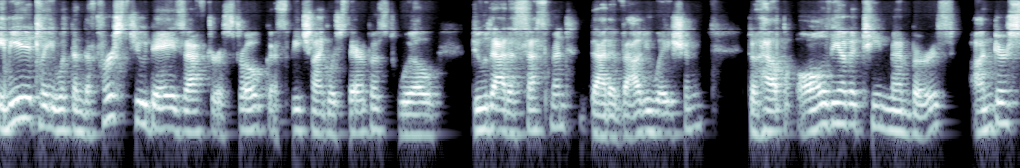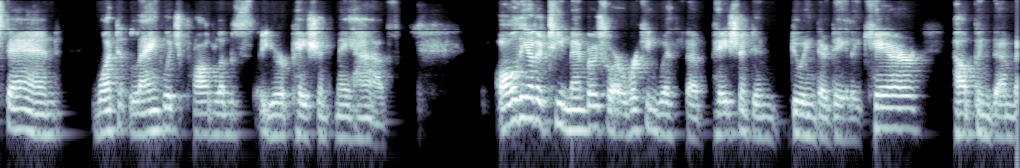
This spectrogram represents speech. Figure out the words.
Immediately within the first few days after a stroke, a speech language therapist will do that assessment, that evaluation to help all the other team members understand what language problems your patient may have. All the other team members who are working with the patient in doing their daily care, helping them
